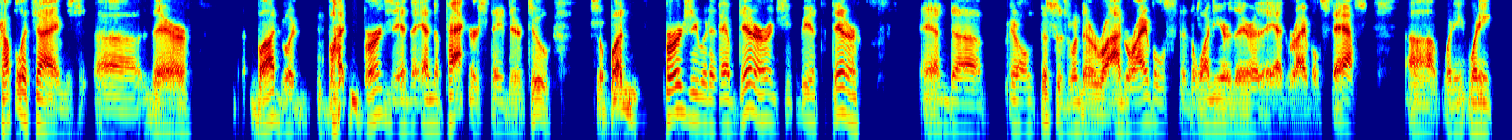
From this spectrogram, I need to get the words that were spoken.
couple of times uh, there, Bud would Bud and Burns and the and the Packers stayed there too. So Bud and Burnsley would have dinner, and she'd be at the dinner, and uh, you know, this was when they were on rivals. The one year there, they had rival staffs. Uh, when he when he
